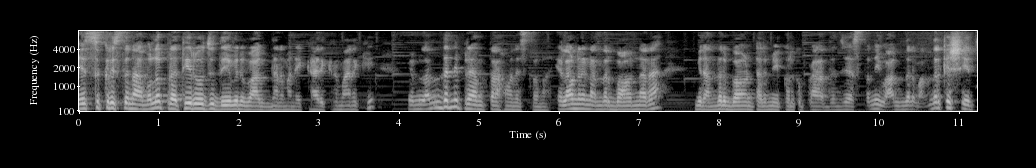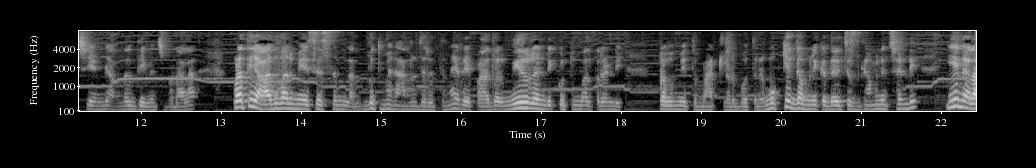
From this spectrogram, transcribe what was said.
యేసుక్రీస్తు నామలో ప్రతిరోజు దేవుని వాగ్దానం అనే కార్యక్రమానికి మిమ్మల్ని అందరినీ ప్రేమతో ఆహ్వానిస్తున్నాం ఎలా ఉన్నారండి? అందరు బాగున్నారా? మీరు అందరు బాగుంటారు. మీ కొరకు ప్రార్థన చేస్తాను. ఈ వాగ్దానం అందరికీ షేర్ చేయండి. అందరూ దీవించబడాలా. ప్రతి ఆదివారం వేసేసిన అద్భుతమైన ఆనందం జరుగుతున్నాయి. రేపు ఆదివారం మీరు రండి కుటుంబాలతో రండి. ప్రభు మీతో మాట్లాడబోతున్నారు ముఖ్య గమనిక దయచేసి గమనించండి. ఈ నెల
